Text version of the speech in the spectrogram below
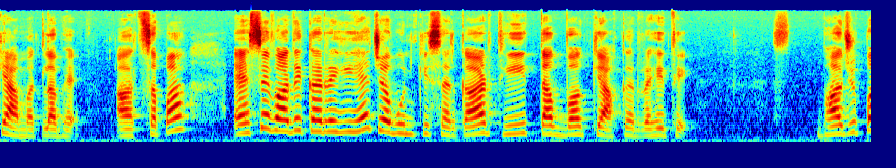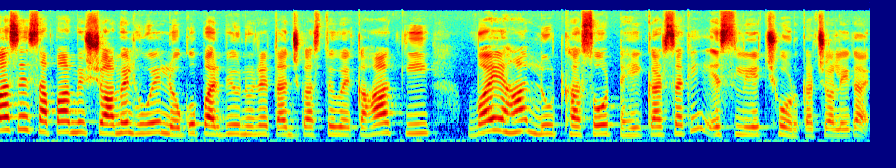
क्या मतलब है? आज सपा ऐसे वादे कर रही है जब उनकी सरकार थी तब वह क्या कर रहे थे? भाजपा से सपा में शामिल हुए लोगों पर भी उन्होंने तंज कसते हुए कहा कि वह यहाँ लूट खसोट नहीं कर सके इसलिए छोड़कर चले गए।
